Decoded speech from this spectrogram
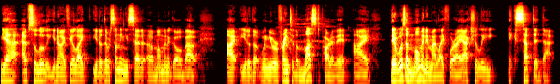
Yeah, absolutely. You know, I feel like, you know, there was something you said a moment ago about I, you know, the, when you were referring to the must part of it, I, there was a moment in my life where I actually accepted that.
